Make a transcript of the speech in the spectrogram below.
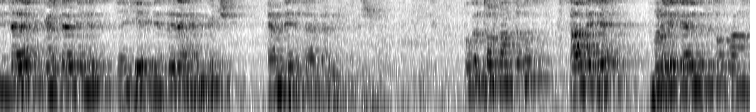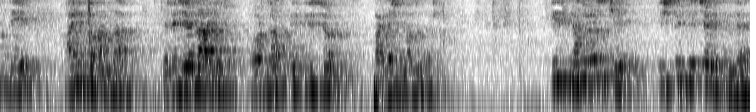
Bizlere gösterdiğiniz ilgi bizlere hem güç hem de cesaret vermektedir. Bugün toplantımız sadece proje değerinde bir toplantısı değil, aynı zamanda geleceğe dair ortak bir vizyon paylaşılmasıdır. Biz inanıyoruz ki işbirliği içerisinde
